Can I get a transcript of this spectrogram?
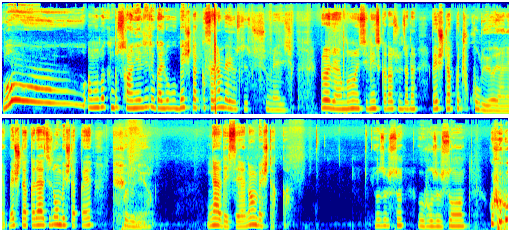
Woo! Ama bakın bu saniyeli de galiba bu 5 dakika falan veriyor size sürmeniz. Böyle yani bunu istediğiniz kadar sürün zaten 5 dakika çok oluyor yani. 5 dakika dersiniz 15 dakikaya sürünüyor. Neredeyse yani 15 dakika. Huzursun. Uh, huzursun. Uhuhu.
